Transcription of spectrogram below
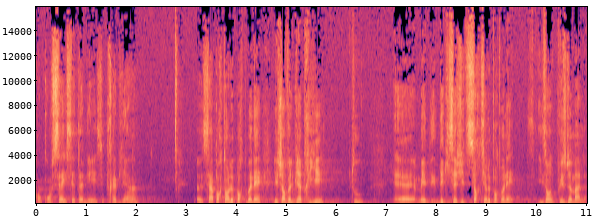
qu'on conseille cette année, c'est très bien. Euh, c'est important, le porte-monnaie. Les gens veulent bien prier, tout, mais dès qu'il s'agit de sortir le porte-monnaie, ils ont plus de mal.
